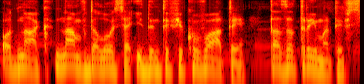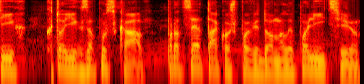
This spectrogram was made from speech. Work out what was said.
Однак нам вдалося ідентифікувати та затримати всіх, хто їх запускав. Про це також повідомили поліцію.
